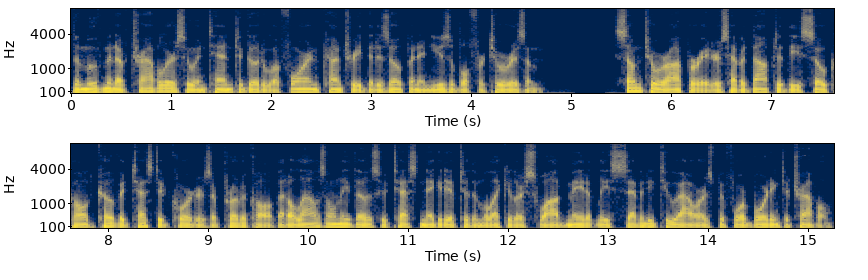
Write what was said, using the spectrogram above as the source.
the movement of travelers who intend to go to a foreign country that is open and usable for tourism. Some tour operators have adopted these so called COVID tested corridors, a protocol that allows only those who test negative to the molecular swab made at least 72 hours before boarding to travel.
